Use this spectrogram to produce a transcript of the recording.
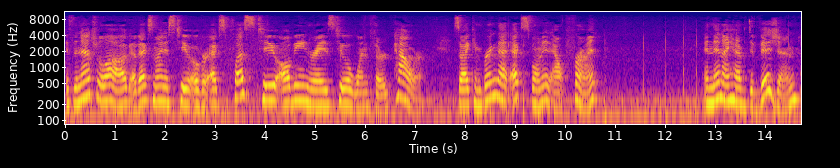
is the natural log of x minus 2 over x plus 2 all being raised to a one-third power. So I can bring that exponent out front. And then I have division,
